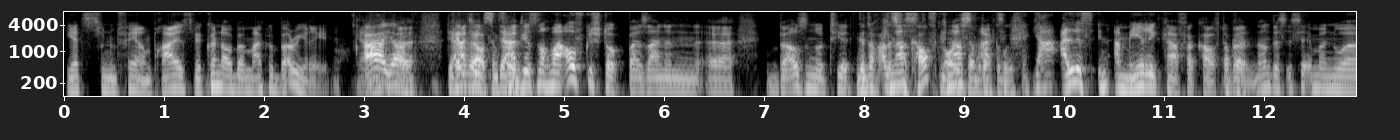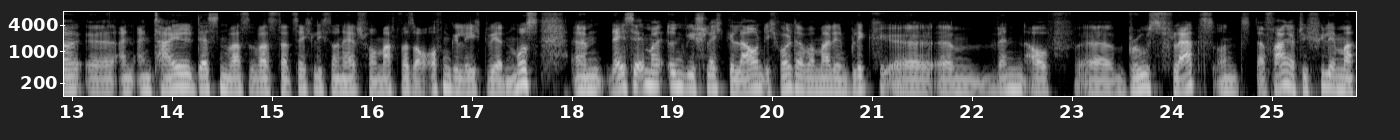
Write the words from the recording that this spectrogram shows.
jetzt zu einem fairen Preis. Wir können auch über Michael Burry reden. Ja, ah, ja. Äh, der hat jetzt, der hat jetzt nochmal aufgestockt bei seinen äh, börsennotierten. Der hat doch alles Knast, verkauft neulich. Ja, alles in Amerika verkauft. Okay. Aber ne, das ist ja immer nur äh, ein, ein Teil dessen, was, was tatsächlich so ein Hedgefonds macht, was auch offengelegt werden muss. Ähm, der ist ja immer irgendwie schlecht gelaunt. Ich wollte aber mal den Blick äh, ähm, wenden auf äh, Bruce Flatt. Und da fragen natürlich viele immer,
